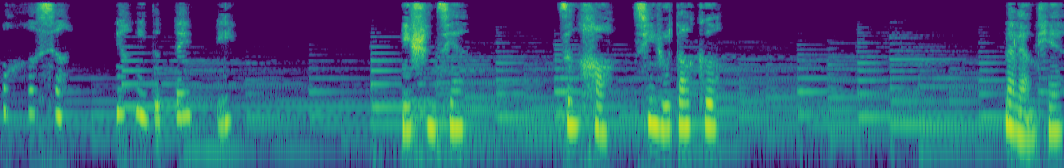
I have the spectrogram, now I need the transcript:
我好想要你的 baby。”一瞬间，曾浩心如刀割。那两天，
